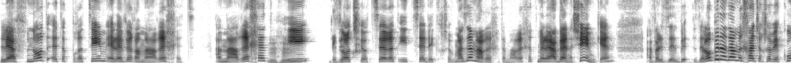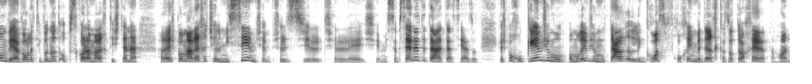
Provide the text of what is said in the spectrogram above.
להפנות את הפרטים אל עבר המערכת. המערכת mm-hmm. היא בדיוק. זאת שיוצרת אי צדק. עכשיו, מה זה המערכת? המערכת מלאה באנשים, כן? אבל זה, זה לא בן אדם אחד שעכשיו יקום ויעבור לטבעונות, אופס, כל המערכת השתנה. הרי יש פה מערכת של מיסים של, של, של, של, אה, שמסבסדת את התעשייה הזאת. יש פה חוקים שאומרים שמותר לגרוס אפרוחים בדרך כזאת או אחרת, נכון?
